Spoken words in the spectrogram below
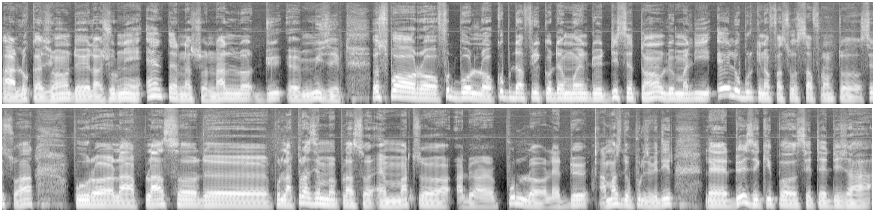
à l'occasion de la journée internationale du euh, musée. Sport, football, Coupe d'Afrique des moins de 17 ans, le Mali et le Burkina Faso s'affrontent ce soir pour euh, la place de la troisième place un match euh, de poule deux je veux dire les deux équipes s'étaient déjà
